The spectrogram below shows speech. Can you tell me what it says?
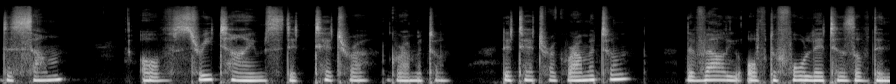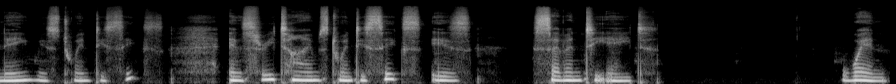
the sum of three times the tetragrammaton. The tetragrammaton, the value of the four letters of the name is 26, and three times 26 is 78. When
